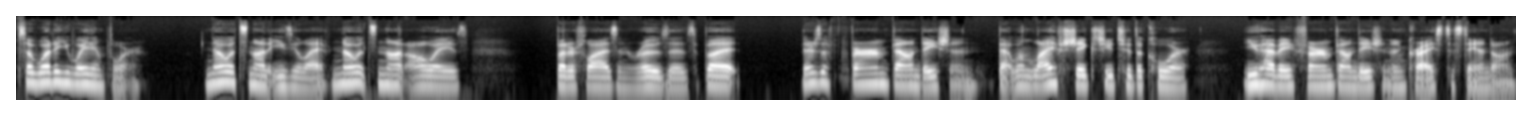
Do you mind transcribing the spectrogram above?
So, what are you waiting for? No, it's not an easy life. No, it's not always butterflies and roses, but there's a firm foundation that when life shakes you to the core, you have a firm foundation in Christ to stand on.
